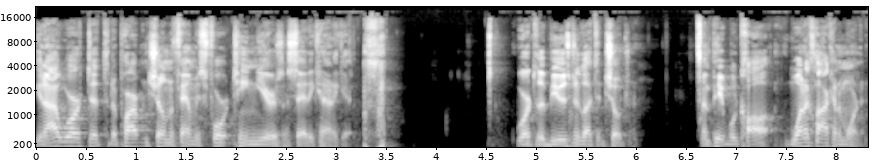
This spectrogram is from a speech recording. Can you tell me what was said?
you know, I worked at the Department of Children and Families 14 years in the state of Connecticut. worked with abused, neglected children. And people would call one o'clock in the morning.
